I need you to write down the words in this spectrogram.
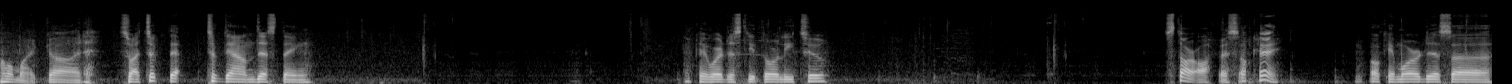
Oh my god. So I took that took down this thing. Okay, where does the door lead to? Okay. Okay, more of this. Uh,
